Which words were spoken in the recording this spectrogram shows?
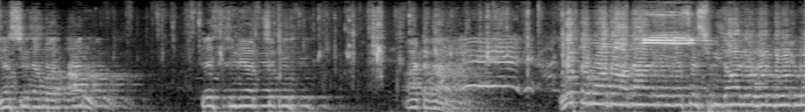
ಜರ್ಸಿ ನಂಬರ್ ಆರು. ಟೆಸ್ಟ್ ಜೂನಿಯರ್ ಸಿಟಿ ಆಟಗಾರ ಉತ್ತಮವಾದ ದಾಳಿ ಯಶಸ್ವಿ ದಾಳಿ ಒಂದು ಅಂಕ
